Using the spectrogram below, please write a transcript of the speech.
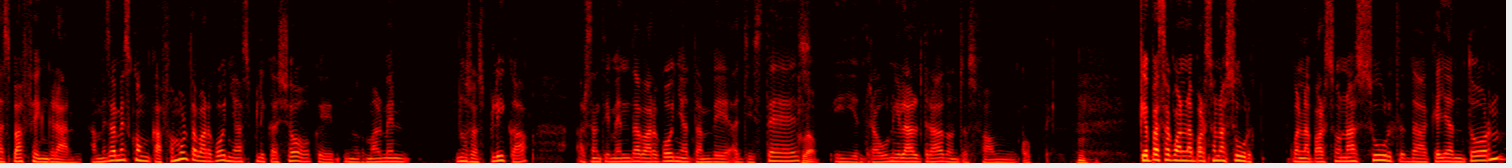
es va fent gran. A més a més, com que fa molta vergonya explicar això, que normalment no s'explica, el sentiment de vergonya també existeix Clar. i entre un i l'altre doncs, es fa un còctel. Uh -huh. Què passa quan la persona surt? quan la persona surt d'aquell entorn,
